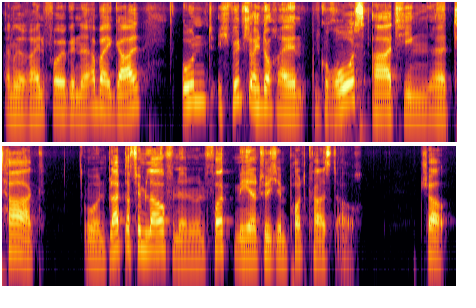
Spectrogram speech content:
Andere Reihenfolge, ne? Aber egal. Und ich wünsche euch noch einen großartigen äh, Tag. Und bleibt auf dem Laufenden und folgt mir natürlich im Podcast auch. Ciao.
